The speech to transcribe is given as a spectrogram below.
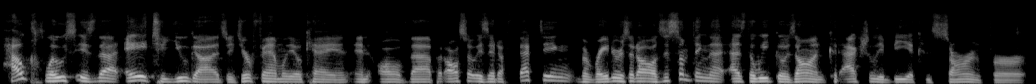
How close is that A to you guys? Is your family okay and, and all of that? But also is it affecting the Raiders at all? Is this something that as the week goes on could actually be a concern for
